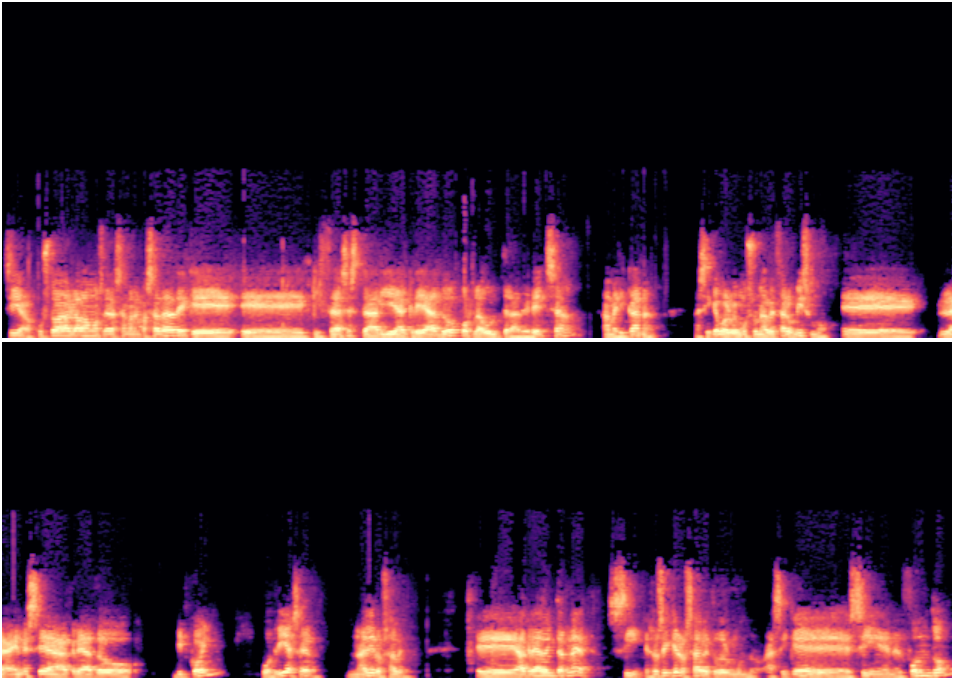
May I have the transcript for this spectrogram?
Sí, justo hablábamos de la semana pasada de que eh, quizás estaría creado por la ultraderecha americana. Así que volvemos una vez a lo mismo. Eh, la NSA ha creado Bitcoin? Podría ser, nadie lo sabe. Eh, ¿Ha creado Internet? Sí, eso sí que lo sabe todo el mundo. Así que sí, en el fondo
